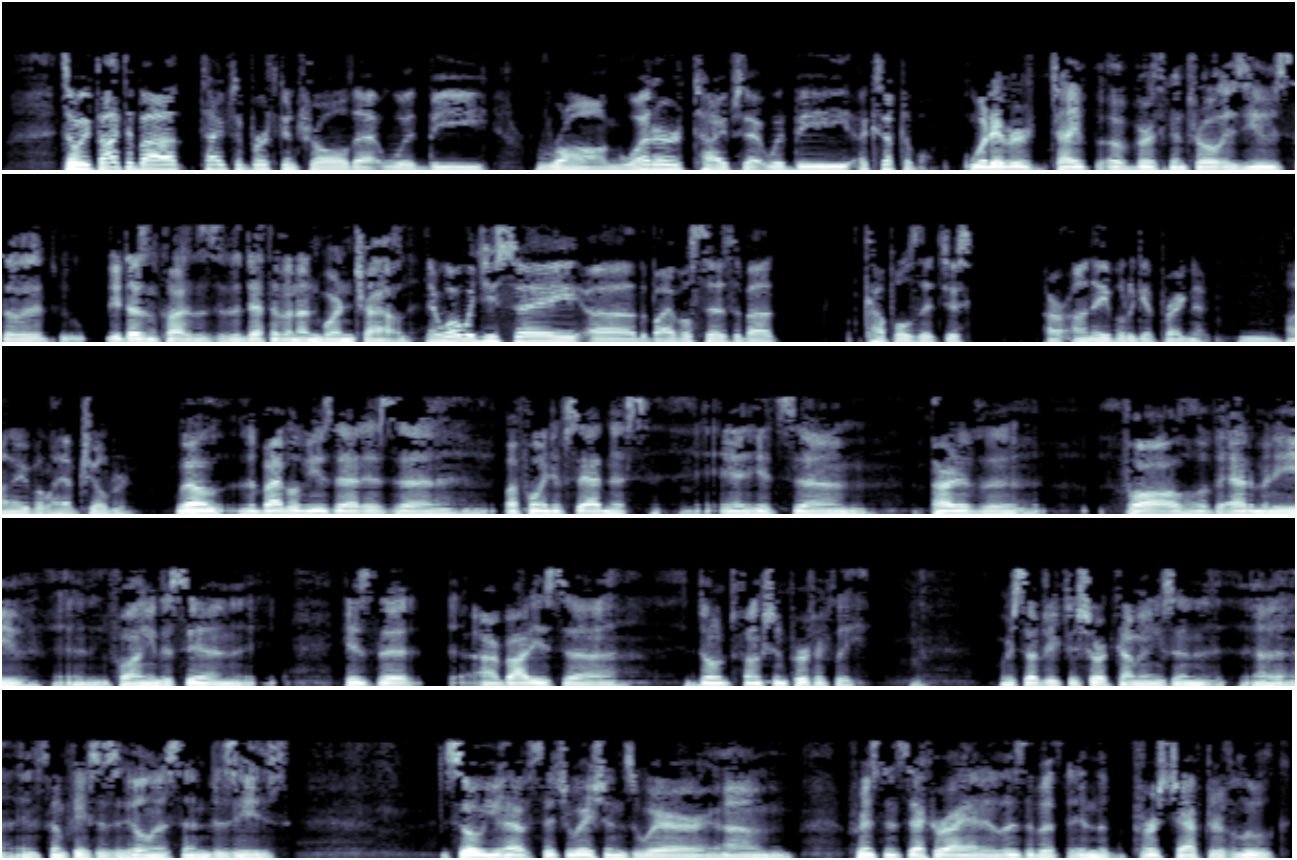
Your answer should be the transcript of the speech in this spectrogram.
So we've talked about types of birth control that would be wrong. What are types that would be acceptable? Whatever type of birth control is used so that it doesn't cause the death of an unborn child. And what would you say uh, the Bible says about couples that just are unable to get pregnant, mm. unable to have children? Well, the Bible views that as uh, a point of sadness. Mm. It's um, part of the fall of Adam and Eve and falling into sin is that our bodies uh, don't function perfectly. Mm. We're subject to shortcomings and, uh, in some cases, illness and disease. So you have situations where, um, for instance, Zechariah and Elizabeth in the first chapter of Luke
